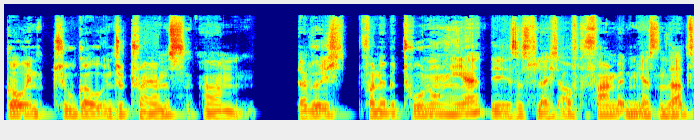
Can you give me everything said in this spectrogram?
go into go into trance, ähm, da würde ich von der Betonung her, dir ist es vielleicht aufgefallen bei dem ersten Satz,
